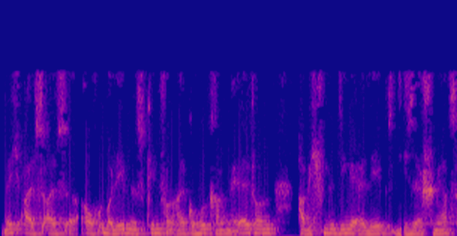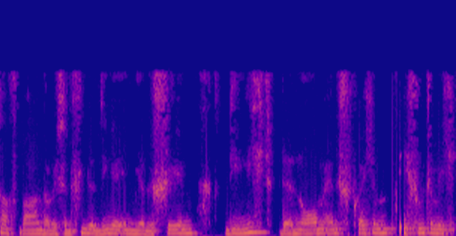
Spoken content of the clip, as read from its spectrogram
Nicht? Als, als äh, auch überlebendes Kind von alkoholkranken Eltern habe ich viele Dinge erlebt, die sehr schmerzhaft waren. Dadurch sind viele Dinge in mir geschehen, die nicht der Norm entsprechen. Ich fühlte mich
